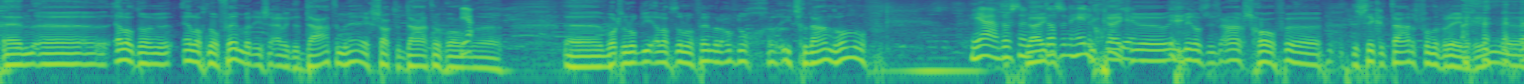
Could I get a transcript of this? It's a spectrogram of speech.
En eh 11, no- 11 november is eigenlijk de datum, hè? exacte datum van... Ja. eh, eh, wordt er op die 11 november ook nog iets gedaan dan? Of? Ja, dat is een, dat is een hele ik goede. kijk, eh, inmiddels is aangeschoven eh, de secretaris van de vereniging. eh.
